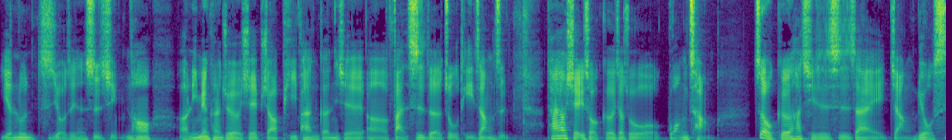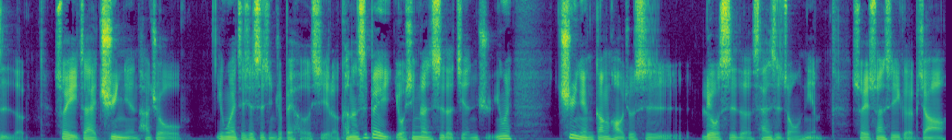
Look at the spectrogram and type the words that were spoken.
言论自由这件事情，然后呃里面可能就有一些比较批判跟一些呃反思的主题这样子。他要写一首歌叫做《广场》，这首歌他其实是在讲六四的，所以在去年他就因为这些事情就被和谐了，可能是被有心人士的检举，因为去年刚好就是六四的三十周年，所以算是一个比较。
